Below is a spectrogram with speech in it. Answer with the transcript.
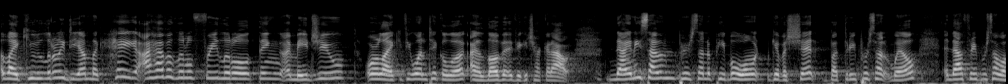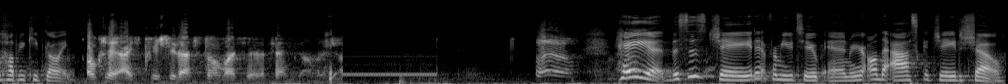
like you literally DM like, hey, I have a little free little thing I made you, or like if you want to take a look, I love it if you can check it out. Ninety-seven percent of people won't give a shit, but three percent will, and that three percent will help you keep going. Okay, I appreciate that so much, Sarah. Thank you. Hello. Hey, this is Jade from YouTube, and we're on the Ask Jade show.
